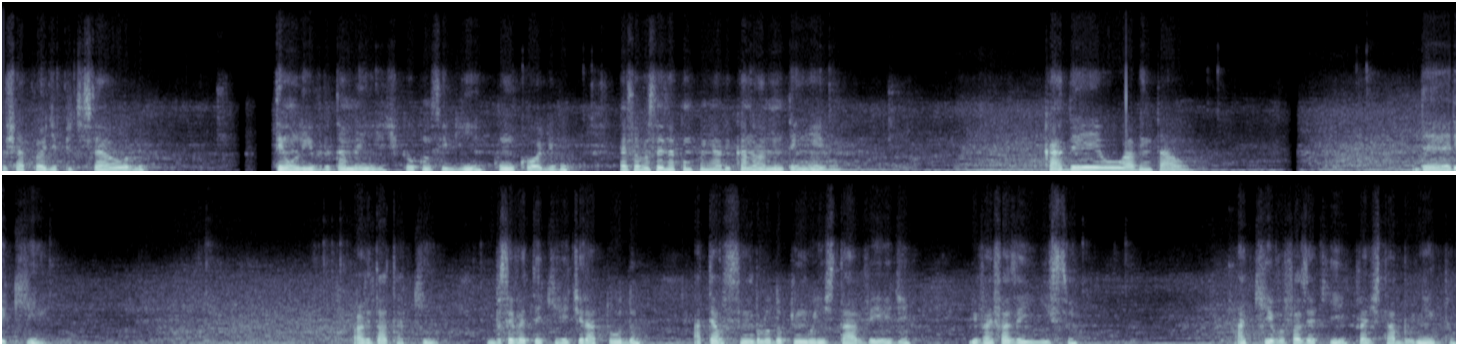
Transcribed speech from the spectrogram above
o chapéu de pizzaolo tem um livro também, gente, que eu consegui com o código. É só vocês acompanharem o canal, não tem erro. Cadê o avental? Derek. O avental tá aqui. Você vai ter que retirar tudo. Até o símbolo do pinguim está verde. E vai fazer isso. Aqui, eu vou fazer aqui para estar bonito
